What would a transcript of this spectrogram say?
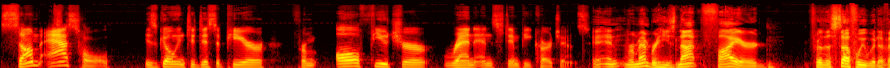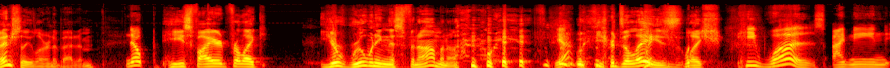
some asshole, is going to disappear from all future Ren and Stimpy cartoons. And remember, he's not fired for the stuff we would eventually learn about him. Nope. He's fired for like you're ruining this phenomenon with, Yeah. with your delays. like Which he was. I mean,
